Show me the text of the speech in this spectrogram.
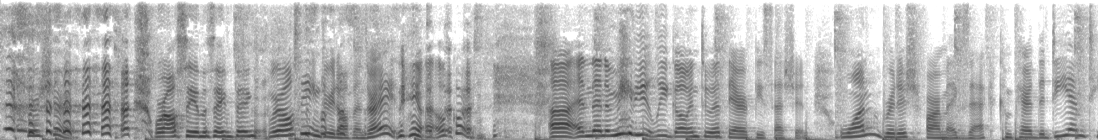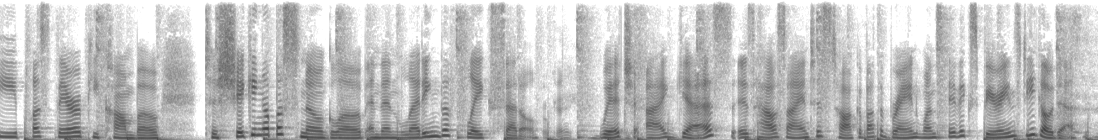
for sure." We're all seeing the same thing. We're all seeing three dolphins, right? yeah, of course. Uh, and then immediately go into a therapy session. One British pharma exec compared the DMT plus therapy combo to shaking up a snow globe and then letting the flakes settle. Okay. Which I guess is how scientists talk about the brain once they've experienced ego death.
